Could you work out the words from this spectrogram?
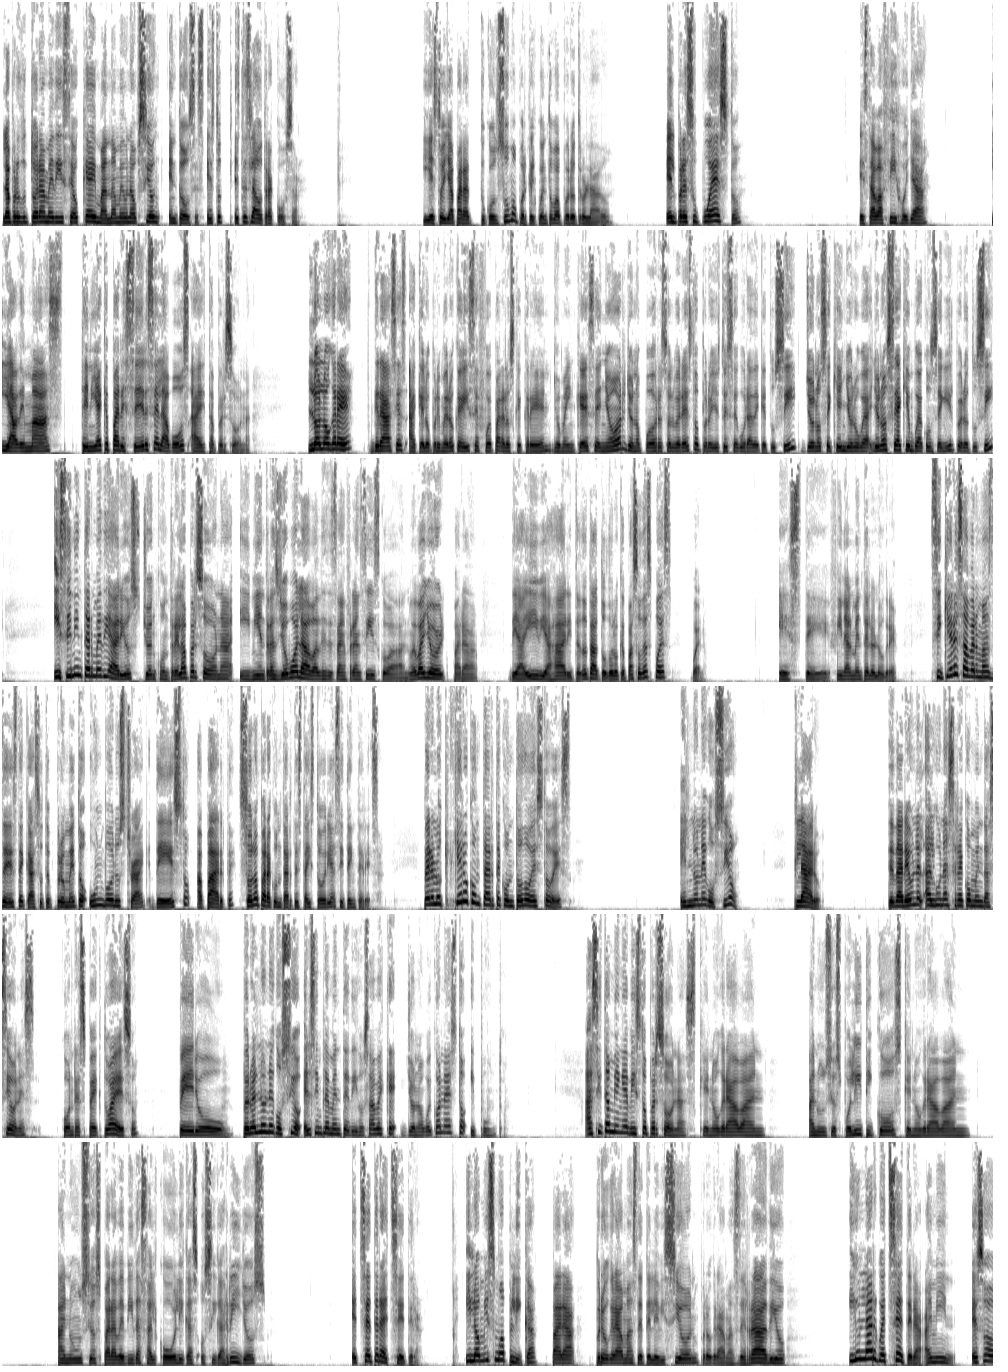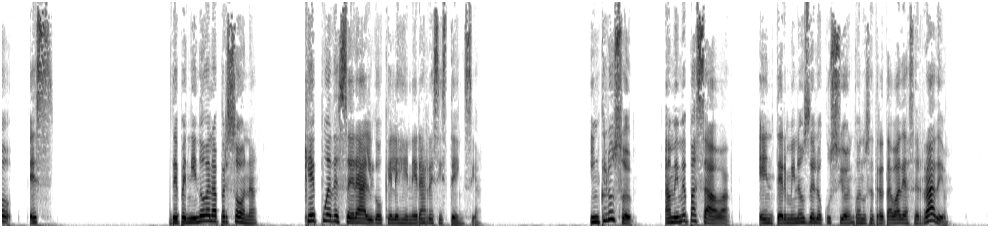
La productora me dice, ok, mándame una opción. Entonces, esto, esta es la otra cosa. Y esto ya para tu consumo porque el cuento va por otro lado. El presupuesto estaba fijo ya y además tenía que parecerse la voz a esta persona. Lo logré gracias a que lo primero que hice fue para los que creen. Yo me hinqué, Señor, yo no puedo resolver esto, pero yo estoy segura de que tú sí. Yo no sé quién yo lo voy a, yo no sé a quién voy a conseguir, pero tú sí. Y sin intermediarios, yo encontré la persona y mientras yo volaba desde San Francisco a Nueva York para de ahí viajar y ta, todo lo que pasó después, bueno, este, finalmente lo logré. Si quieres saber más de este caso, te prometo un bonus track de esto aparte, solo para contarte esta historia si te interesa. Pero lo que quiero contarte con todo esto es, él no negoció. Claro, te daré algunas recomendaciones con respecto a eso, pero, pero él no negoció, él simplemente dijo, sabes qué, yo no voy con esto y punto. Así también he visto personas que no graban anuncios políticos, que no graban anuncios para bebidas alcohólicas o cigarrillos, etcétera, etcétera. Y lo mismo aplica para programas de televisión, programas de radio y un largo etcétera. I mean, eso es dependiendo de la persona, ¿qué puede ser algo que le genera resistencia? Incluso a mí me pasaba en términos de locución cuando se trataba de hacer radio.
